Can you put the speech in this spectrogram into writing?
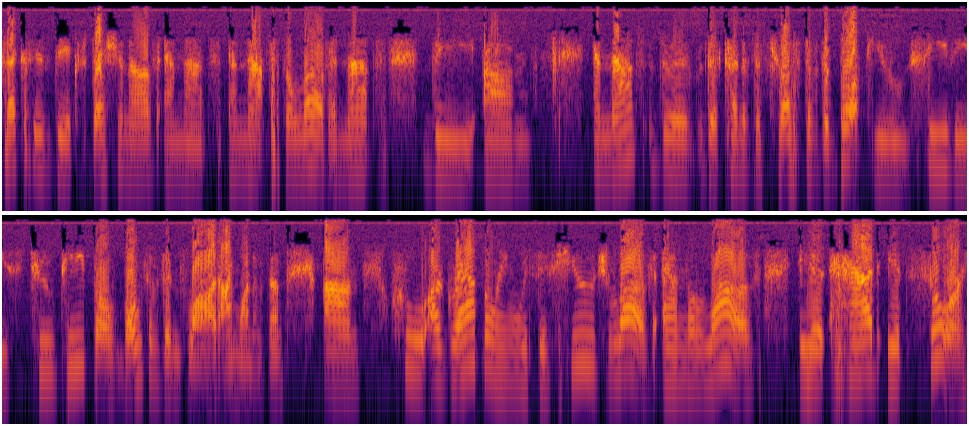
sex is the expression of and that's and that's the love and that's the um and that's the the kind of the thrust of the book you see these two people both of them flawed i'm one of them um who are grappling with this huge love and the love it had its source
